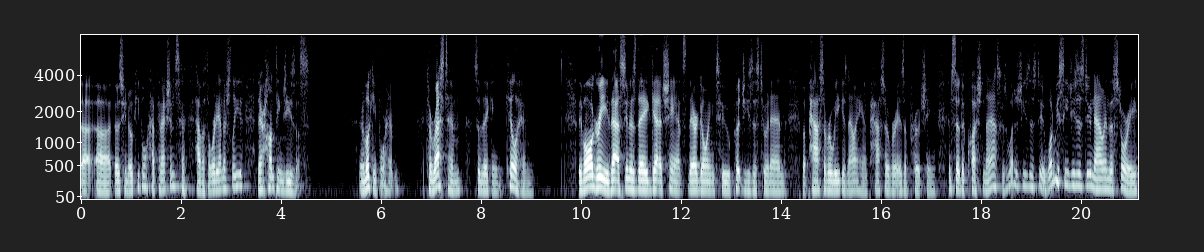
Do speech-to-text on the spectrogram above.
uh, uh, those who know people, have connections, have authority on their sleeve, they're hunting Jesus. They're looking for him to arrest him so they can kill him. They've all agreed that as soon as they get a chance, they're going to put Jesus to an end. But Passover week is now at hand. Passover is approaching. And so the question I ask is what does Jesus do? What do we see Jesus do now in this story?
